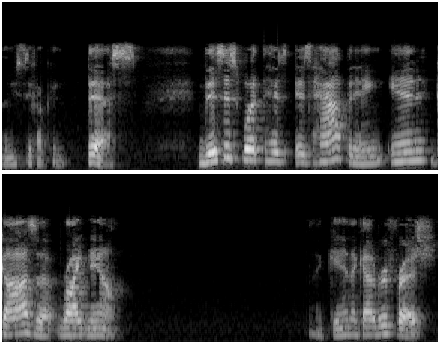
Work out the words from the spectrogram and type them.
let me see if I can this. This is what has, is happening in Gaza right now. Again, I got to refresh.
